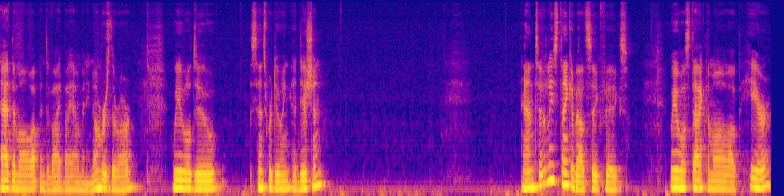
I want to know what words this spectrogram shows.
add them all up and divide by how many numbers there are. We will do, since we're doing addition, And to at least think about sig figs, we will stack them all up here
